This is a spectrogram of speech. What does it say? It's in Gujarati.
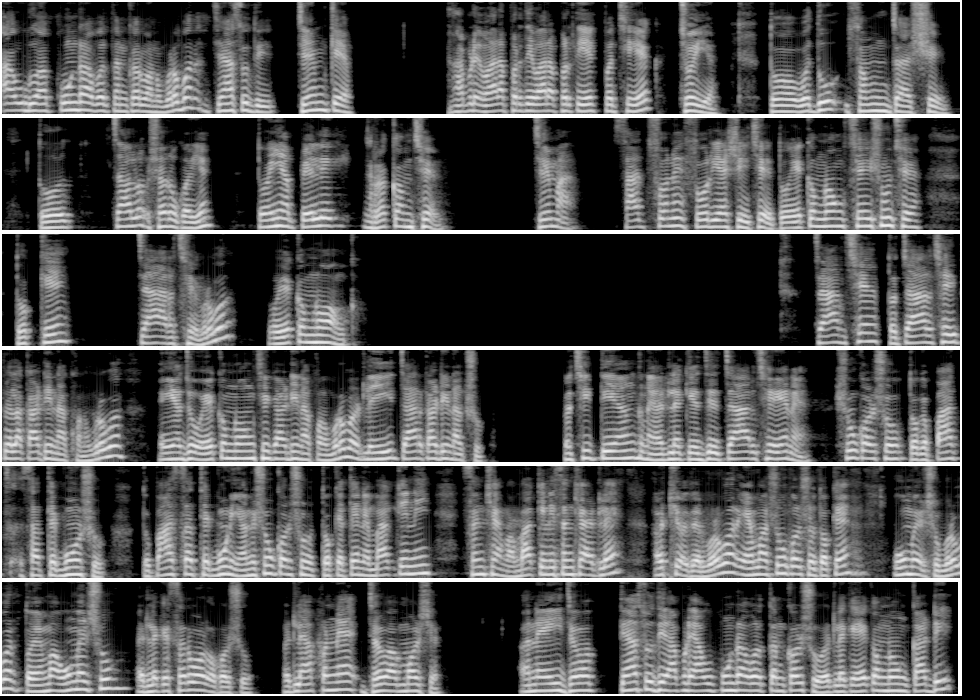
આવડું આ પુનરાવર્તન કરવાનું, બરોબર? જ્યાં સુધી જેમ કે આપણે વારાફરતી વારાફરતી એક પછી એક જોઈએ. તો વધુ સમજાશે. તો ચાલો શરૂ કરીએ. તો અહીંયા પહેલી રકમ છે, જેમાં સાતસો ને ચોર્યાસી છે. તો એકમનો અંક છે શું છે? તો કે ચાર છે, બરોબર? તો એકમનો અંક ચાર છે. તો ચાર છે એ પેલા કાઢી નાખવાનો, બરોબર? અહીંયા જો એકમનો અંક છે કાઢી નાખવાનો, બરોબર? એટલે એ ચાર કાઢી નાખશું. પછી તે અંકને, એટલે કે જે ચાર છે એને, શું કરશું? તો કે પાંચ સાથે ગુણશું. તો પાંચ સાથે ગુણી અને શું કરશું? તો કે તેને બાકીની સંખ્યામાં, બાકીની સંખ્યા એટલે અઠ્યોતેર, બરોબર? એમાં શું કરશું? તો કે ઉમેરશું, બરોબર? તો એમાં ઉમેરશું, એટલે કે સરવાળો કરશું. એટલે આપણને જવાબ મળશે. અને એ જવાબ ત્યાં સુધી આપણે આવું પુનરાવર્તન કરશું. એટલે કે એકમનો અંક કાઢી,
